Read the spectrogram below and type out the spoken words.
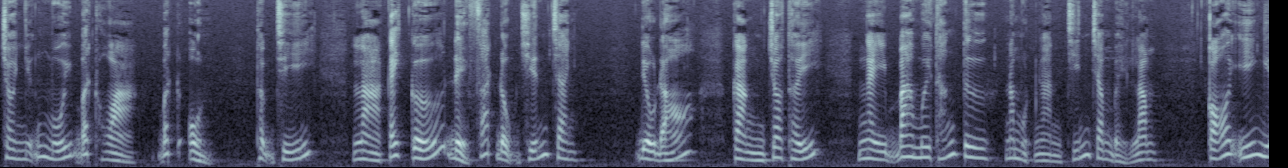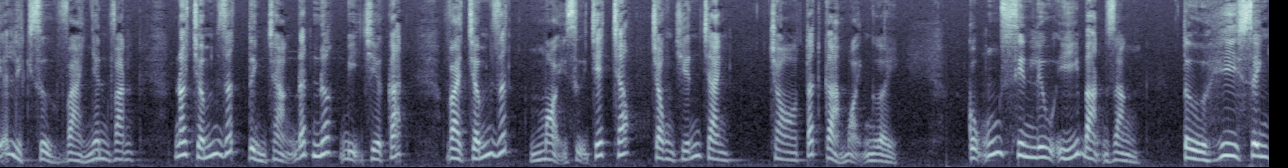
cho những mối bất hòa, bất ổn, thậm chí là cái cớ để phát động chiến tranh. Điều đó càng cho thấy ngày 30 tháng 4 năm 1975 có ý nghĩa lịch sử và nhân văn. Nó chấm dứt tình trạng đất nước bị chia cắt và chấm dứt mọi sự chết chóc trong chiến tranh cho tất cả mọi người. Cũng xin lưu ý bạn rằng từ hy sinh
